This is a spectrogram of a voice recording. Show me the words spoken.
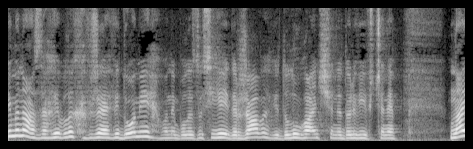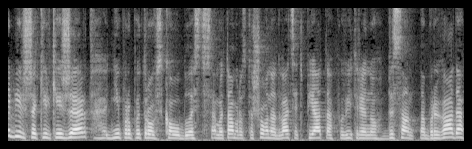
імена загиблих вже відомі. Вони були з усієї держави від Луганщини до Львівщини. Найбільша кількість жертв Дніпропетровська область. Саме там розташована 25-та повітряно-десантна бригада,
